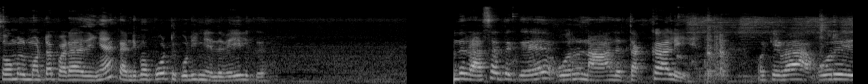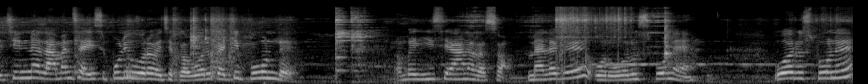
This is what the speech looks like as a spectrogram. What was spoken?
சோம்பல் மட்டும் படாதீங்க. கண்டிப்பாக போட்டு குடிங்க இந்த வெயிலுக்கு. வந்து ரசத்துக்கு ஒரு நாலு தக்காளி ஓகேவா? ஒரு சின்ன லெமன் சைஸ் புளி ஊற வச்சுருக்கேன் ஒரு கட்டி பூண்டு. ரொம்ப ஈஸியான ரசம். மிளகு ஒரு ஒரு ஸ்பூனு. ஒரு ஸ்பூனு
